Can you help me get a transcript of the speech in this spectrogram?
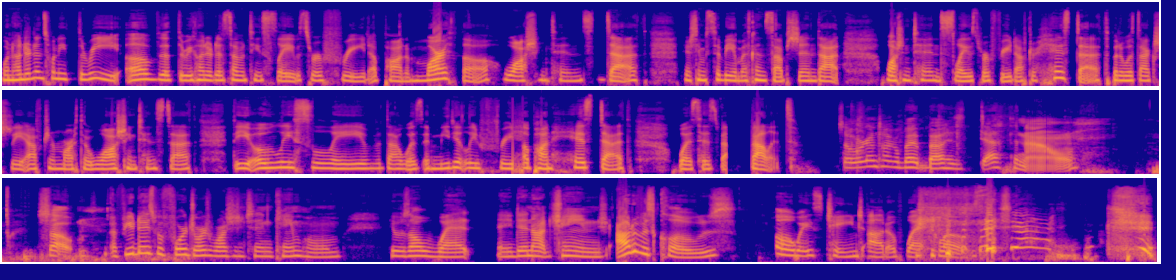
123 of the 317 slaves were freed upon Martha Washington's death. There seems to be a misconception that Washington's slaves were freed after his death, but it was actually after Martha Washington's death. The only slave that was immediately freed upon his death was his valet. So we're going to talk a bit about his death now. So, a few days before George Washington came home, he was all wet and he did not change out of his clothes. Always change out of wet clothes.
